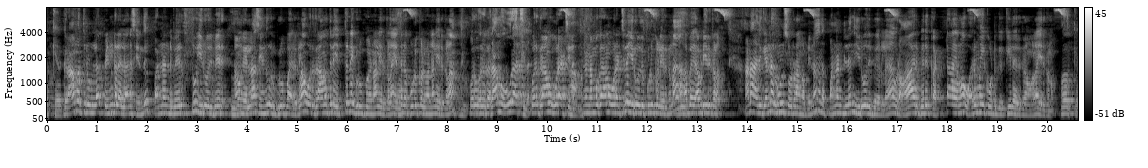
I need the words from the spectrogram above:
ஓகே கிராமத்தில் உள்ள பெண்கள் எல்லாரும் சேர்ந்து பன்னெண்டு பேர் டு இருபது பேர். அவங்க எல்லாம் சேர்ந்து ஒரு குரூப்பா இருக்கலாம். ஒரு கிராமத்துல எத்தனை குரூப் வேணாலும் இருக்கலாம். எத்தனை குழுக்கள் வேணாலும் இருக்கலாம். ஒரு ஒரு ஒரு கிராம ஊராட்சியில். ஒரு கிராம ஊராட்சியில. நம்ம கிராம ஊராட்சியில இருபது குழுக்கள் இருக்குன்னா அப்ப அப்படி இருக்கலாம். ஆனா அதுக்கு என்ன ரூல் சொல்றாங்க அப்படின்னா அந்த பன்னெண்டுல இருந்து இருபது பேர்ல ஒரு ஆறு பேர் கட்டாயமா வறுமை கோட்டுக்கு கீழே இருக்கிறவங்களா இருக்கணும். Okay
